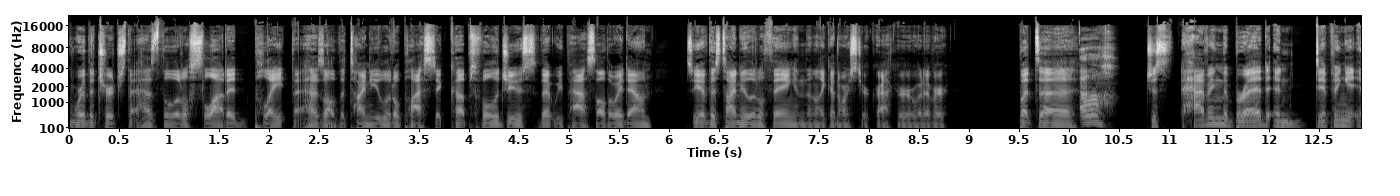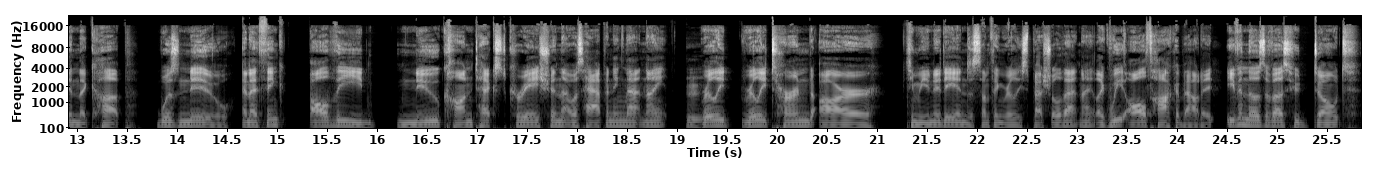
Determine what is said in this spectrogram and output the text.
we're the church that has the little slotted plate that has all the tiny little plastic cups full of juice that we pass all the way down. So you have this tiny little thing and then like an oyster cracker or whatever. But uh, Ugh. Just having the bread and dipping it in the cup was new. And I think all the new context creation that was happening that night Hmm. really, really turned our community into something really special that night. Like we all talk about it. Even those of us who don't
